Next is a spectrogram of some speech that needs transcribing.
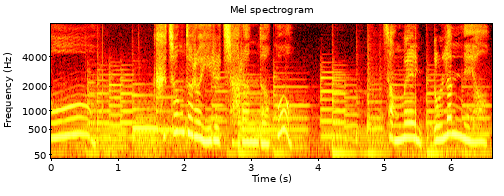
오, 그 정도로 일을 잘한다고? 정말 놀랍네요.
